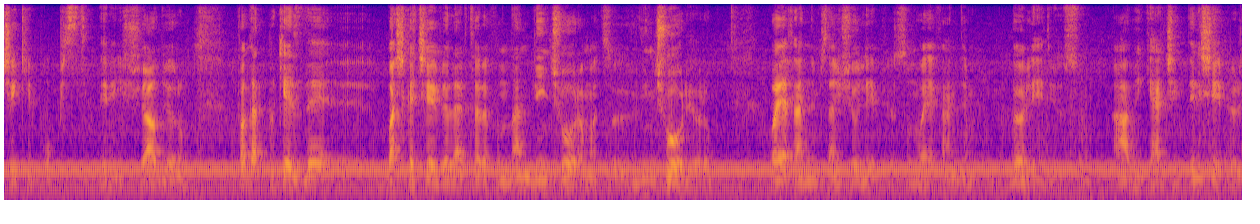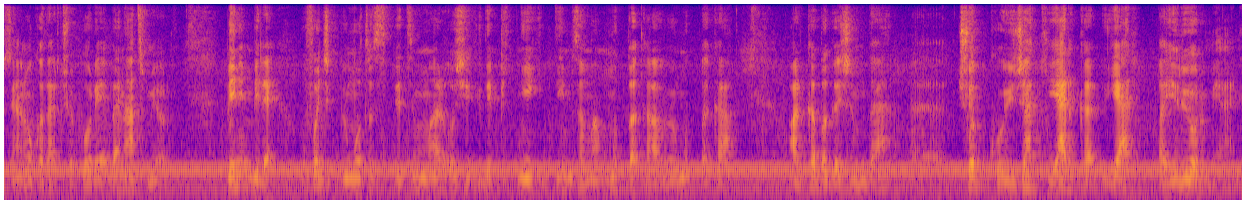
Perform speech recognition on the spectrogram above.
çekip o pislikleri ifşalıyorum. Fakat bu kez de e, başka çevreler tarafından linçe uğramak linçe uğruyorum. Vay efendim sen şöyle yapıyorsun, vay efendim böyle ediyorsun. Abi gerçekleri şey yapıyoruz yani o kadar çöpü oraya ben atmıyorum. Benim bile ufacık bir motosikletim var. O şekilde pikniğe gittiğim zaman mutlaka ve mutlaka arka bagajımda e, çöp koyacak yer yer ayırıyorum yani.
